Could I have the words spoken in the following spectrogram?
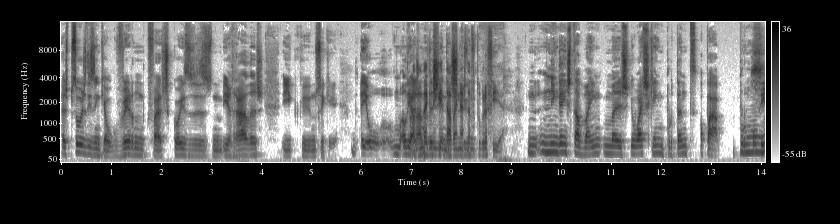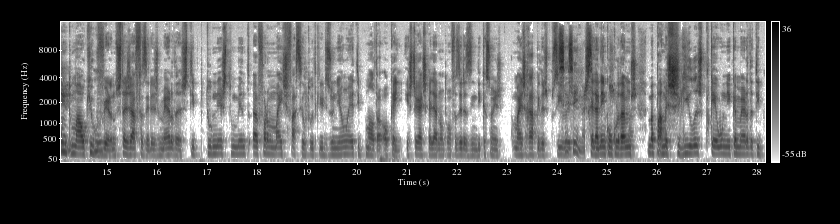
As pessoas dizem que é o governo que faz coisas erradas e que não sei o quê. Eu, A aliás, verdade uma é que das ninguém está bem nesta que- fotografia. Ninguém está bem, mas eu acho que é importante, opá, por muito mal que o governo esteja a fazer as merdas, tipo, tu neste momento, a forma mais fácil de tu adquirires união é tipo, malta, ok, estes gajos se calhar não estão a fazer as indicações mais rápidas possíveis, Sim, sim, mas se calhar nem concordamos, mas pá, mas segui-las porque é a única merda, tipo,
